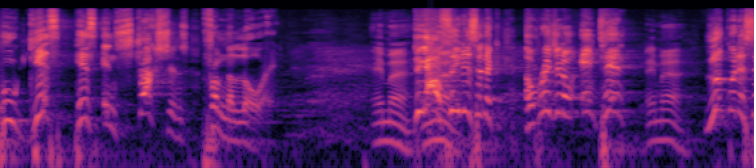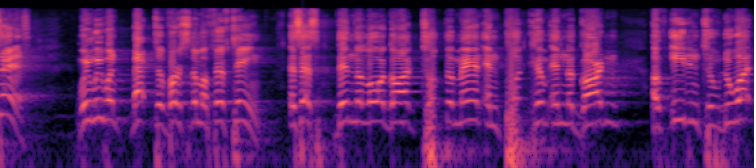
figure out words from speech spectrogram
who gets his instructions from the Lord. Amen. Do y'all see this in the original intent? Amen. Look what it says. When we went back to verse number 15, it says, Then the Lord God took the man and put him in the garden of Eden to do what?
